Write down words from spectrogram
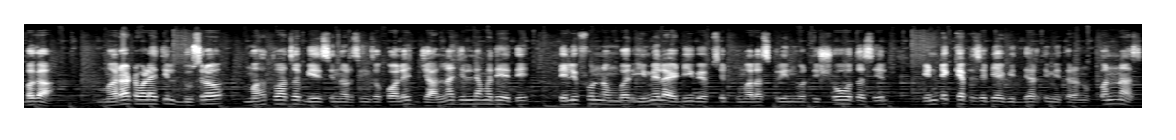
बघा मराठवाड्यातील दुसरं महत्त्वाचं बी एस सी नर्सिंगचं कॉलेज जालना जिल्ह्यामध्ये येते. Telephone number email I D website तुम्हाला स्क्रीनवरती शो होत असेल. इंटेक कॅपॅसिटी आहे विद्यार्थी मित्रांनो पन्नास.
